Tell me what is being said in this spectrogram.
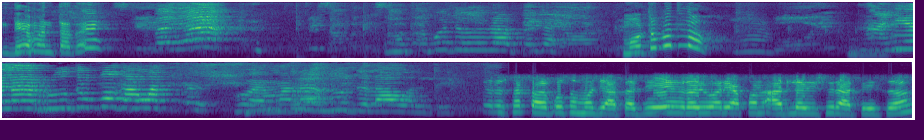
दे म्हणतात मोठं बदलो. तर सकाळपासून म्हणजे आता जे रविवारी आपण आदल्या दिवशी रात्रीचं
